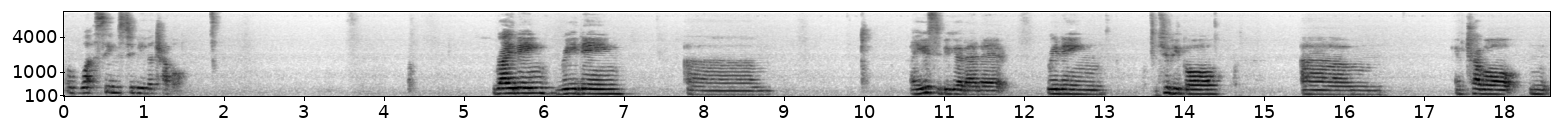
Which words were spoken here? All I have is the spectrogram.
or what seems to be the trouble? writing, reading. I used to be good at it. Reading to people. Um, I have trouble n-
